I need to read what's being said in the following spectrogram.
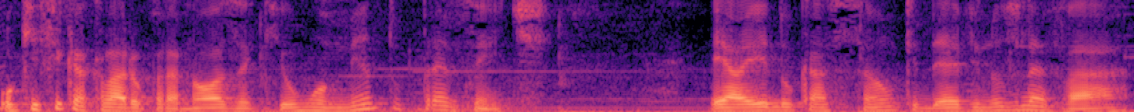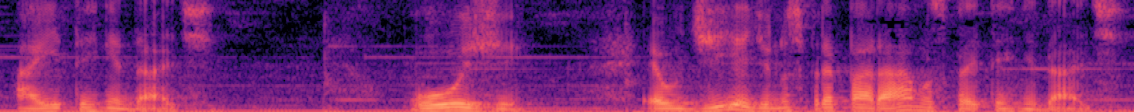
O que fica claro para nós é que o momento presente é a educação que deve nos levar à eternidade. Hoje é o dia de nos prepararmos para a eternidade.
